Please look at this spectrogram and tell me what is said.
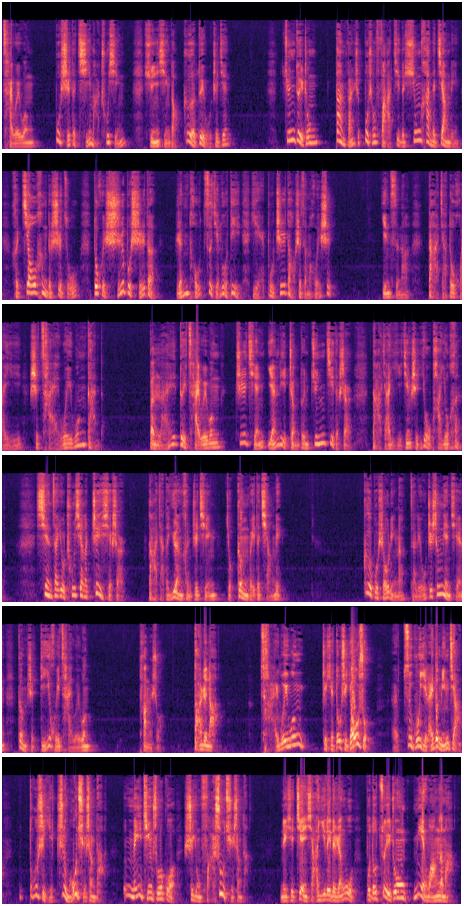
蔡薇翁不时的骑马出行，巡行到各队伍之间。军队中，但凡是不守法纪的凶悍的将领和骄横的士卒，都会时不时的人头自己落地，也不知道是怎么回事。因此呢，大家都怀疑是采薇翁干的。本来对采薇翁之前严厉整顿军纪的事儿，大家已经是又怕又恨了，现在又出现了这些事儿，大家的怨恨之情就更为的强烈。各部首领呢，在刘知生面前更是诋毁采薇翁。他们说：“大人呐，采薇翁这些都是妖术。呃，自古以来的名将都是以智谋取胜的，没听说过是用法术取胜的。那些剑侠一类的人物，不都最终灭亡了吗？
